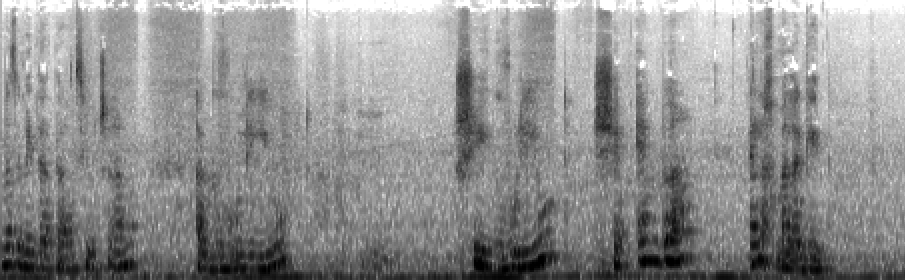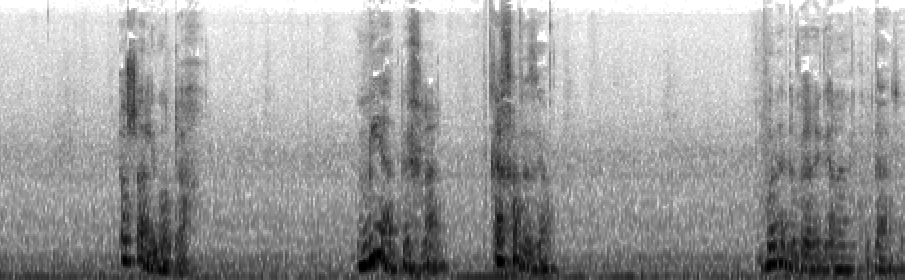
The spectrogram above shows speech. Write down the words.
מה זה מידת הארציות שלנו? הגבוליות, שהיא גבוליות שאין בה אין לך מה להגיד. לא שואלים אותך. מי את בכלל? ככה וזהו. בואו נדבר רגע על הנקודה הזאת.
